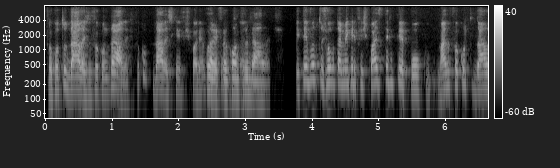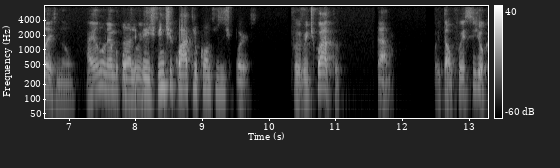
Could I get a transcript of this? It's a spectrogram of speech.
Foi contra o Dallas, não foi contra o Dallas? Foi contra o Dallas que ele fez 40 foi, pontos. Foi, contra né? o Dallas. E teve outro jogo também que ele fez quase 30 e pouco, mas não foi contra o Dallas, não. Aí eu não lembro quanto não, ele fez 24 contra os Spurs. Foi 24? É. Então, foi esse jogo.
